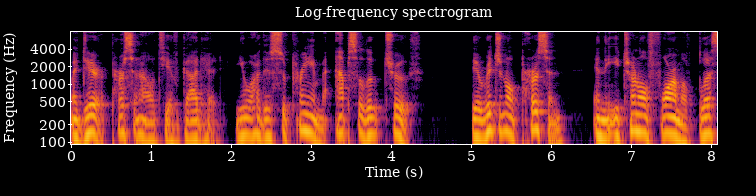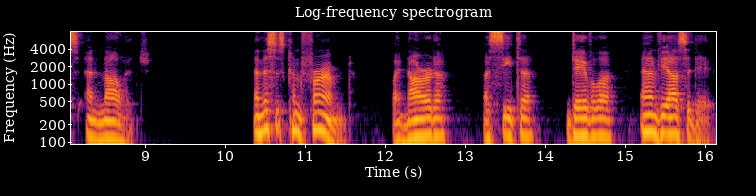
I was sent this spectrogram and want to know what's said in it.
My dear personality of Godhead, you are the supreme, absolute truth, the original person in the eternal form of bliss and knowledge. And this is confirmed by Narada, Asita, Devala, and Vyasadeva.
